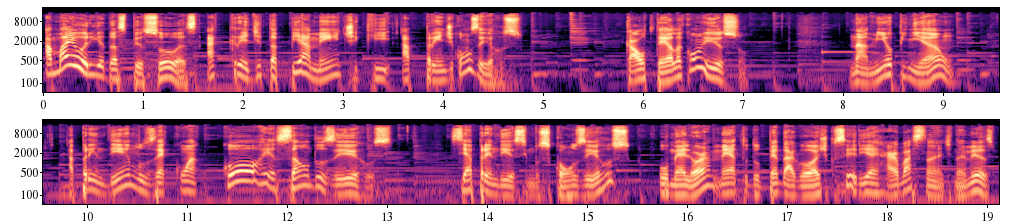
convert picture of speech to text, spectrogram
A maioria das pessoas acredita piamente que aprende com os erros. Cautela com isso. Na minha opinião, aprendemos é com a correção dos erros. Se aprendêssemos com os erros, o melhor método pedagógico seria errar bastante, não é mesmo?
